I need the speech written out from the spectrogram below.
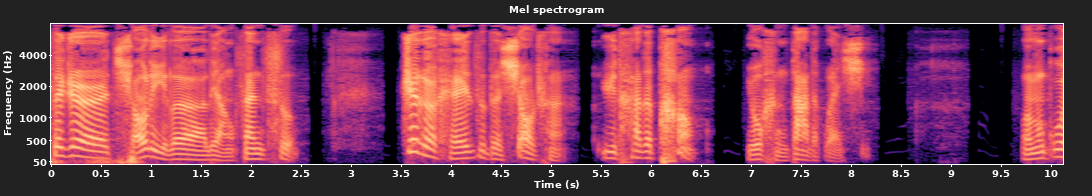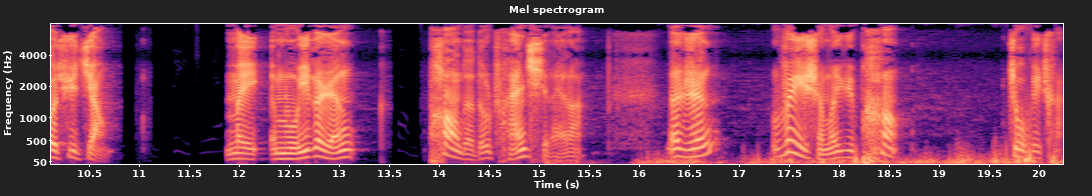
在这调理了两三次。这个孩子的哮喘与他的胖有很大的关系。我们过去讲，每某一个人胖的都喘起来了，那人为什么遇胖就会喘？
